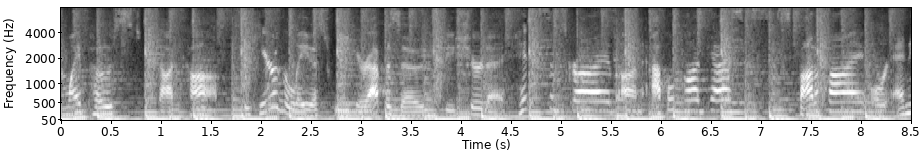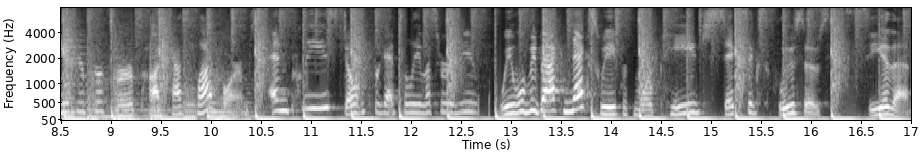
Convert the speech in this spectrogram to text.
nypost.com. To hear the latest We Hear episodes, be sure to hit subscribe on Apple Podcasts, Spotify, or any of your preferred podcast platforms. And please don't forget to leave us a review. We will be back next week with more Page Six exclusives. See you then.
